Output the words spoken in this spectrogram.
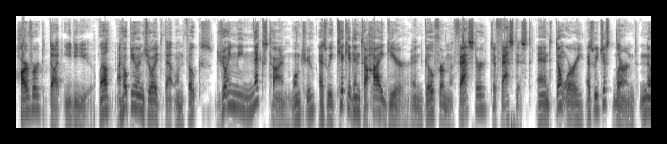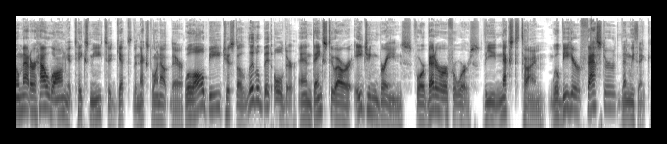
Harvard.edu. Well, I hope you enjoyed that one, folks. Join me next time, won't you, as we kick it into high gear and go from faster to fastest. And don't worry, as we just learned, no matter how long it takes me to get the next one out there, we'll all be just a little bit older. And thanks to our aging brains, for better or for worse, the next time we'll be here faster than we think.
